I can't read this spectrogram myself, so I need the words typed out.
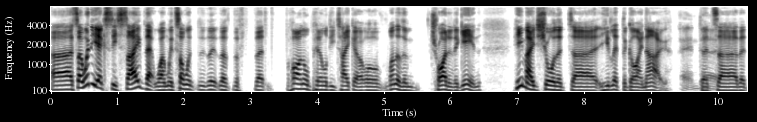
Uh, so when he actually saved that one with someone, the, the, the, the that final penalty taker or one of them tried it again. He made sure that uh, he let the guy know And, that uh, uh, that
